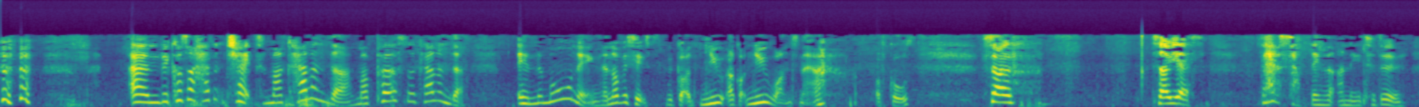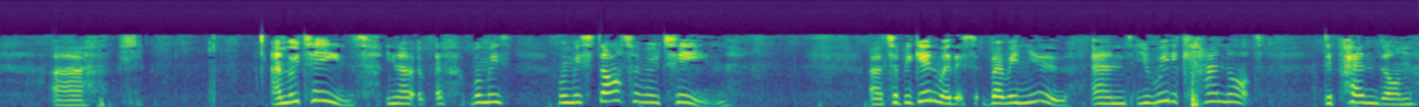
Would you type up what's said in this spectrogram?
and because I hadn't checked my calendar, my personal calendar, in the morning, and obviously we've got new, I've got new ones now. of course. So, so yes, that's something that I need to do. Uh, and routines, you know, when we when we start a routine, uh, to begin with, it's very new, and you really cannot depend on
